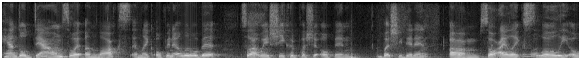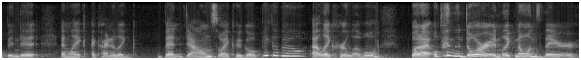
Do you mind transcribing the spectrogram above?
handle down so it unlocks and like open it a little bit. So that way she could push it open, but she didn't. Um, so I like slowly opened it and like I kind of like bent down so I could go peekaboo at like her level. But I opened the door and like no one's there.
